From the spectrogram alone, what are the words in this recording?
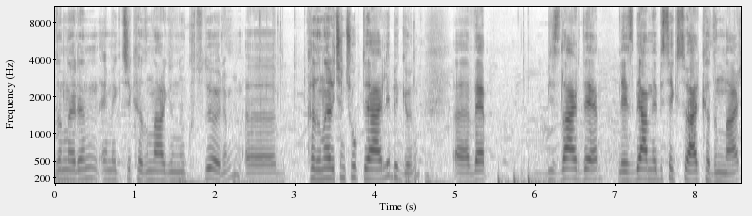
Kadınların Emekçi Kadınlar Günü'nü kutluyorum. Ee, Kadınlar için çok değerli bir gün Ee, ve bizler de lezbiyen ve biseksüel kadınlar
